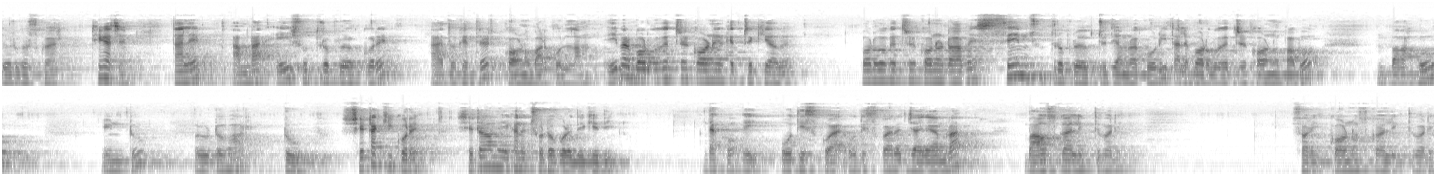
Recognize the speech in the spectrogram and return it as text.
দৈর্ঘ্য স্কোয়ার ঠিক আছে? তাহলে আমরা এই সূত্র প্রয়োগ করে আয়তক্ষেত্রের কর্ণ বার করলাম। এইবার বর্গক্ষেত্রের কর্ণের ক্ষেত্রে কি হবে? বর্গক্ষেত্রের কর্ণটা হবে সেম সূত্র প্রয়োগ যদি আমরা করি, তাহলে বর্গক্ষেত্রের কর্ণ পাবো বাহু ইন্টু রুট ওভার টু সেটা কি করে? সেটাও আমি এখানে ছোট করে দেখিয়ে দিই। দেখো, এই অতি স্কোয়ার অতি স্কোয়ারের জায়গায় আমরা বাহু স্কোয়ার লিখতে পারি। সরি কর্ণ স্কোয়ার লিখতে পারি।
